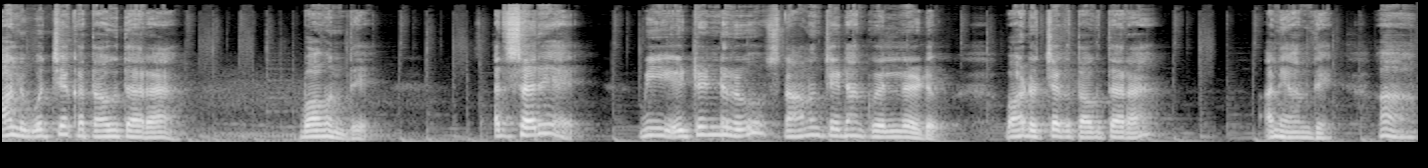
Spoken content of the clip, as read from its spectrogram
వాళ్ళు వచ్చాక తాగుతారా? బాగుంది. అది సరే మీ అటెండరు స్నానం చేయడానికి వెళ్ళాడు. వాడు వచ్చాక తాగుతారా? అని అంది. "ఆ,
